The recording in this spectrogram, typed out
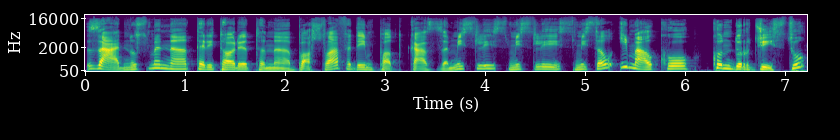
Заедно сме на територията на Бошлав, един подкаст за мисли, смисли, смисъл и малко кондурджийство.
